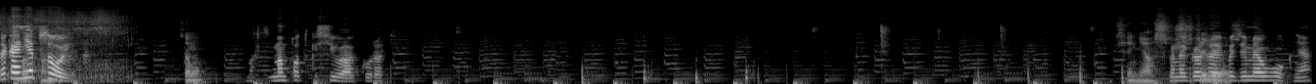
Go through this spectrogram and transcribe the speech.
Czekaj, nie psuj! Czemu? Mam podkę siły akurat. Cieniasz. Tylko najgorzej jak będzie miał łuk, nie?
